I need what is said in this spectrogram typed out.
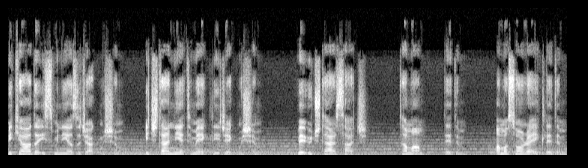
Bir kağıda ismini yazacakmışım, içten niyetimi ekleyecekmişim ve üç tel saç. Tamam dedim ama sonra ekledim.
